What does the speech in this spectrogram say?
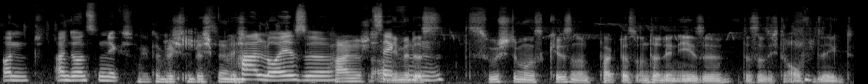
und ansonsten nichts. Ein paar Läuse. panisch. Ich nehme das. Zustimmungskissen und pack das unter den Esel, dass er sich drauflegt.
